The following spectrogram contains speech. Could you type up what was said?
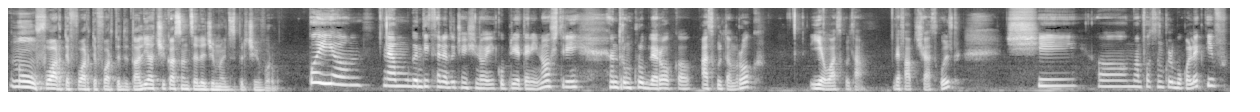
nu foarte, foarte, foarte detaliat, ci ca să înțelegem noi despre ce e vorba. Păi, um, ne-am gândit să ne ducem și noi cu prietenii noștri într-un club de rock, ascultăm rock, eu ascultam de fapt și ascult. Și uh, am fost în clubul colectiv.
